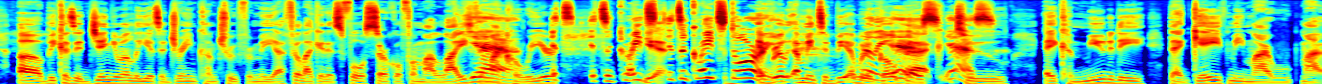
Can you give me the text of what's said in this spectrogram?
uh, because it genuinely is a dream come true for me. I feel like it is full circle for my life and my career. It's it's a great Yeah. it's a great story. It really, I mean, to be able really to go is, back yes. to a community that gave me my my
